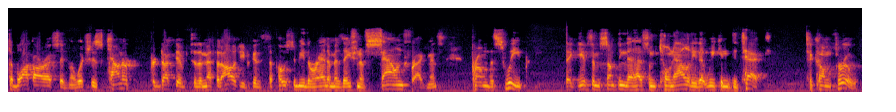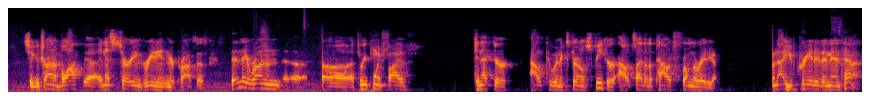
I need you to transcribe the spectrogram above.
to block RF signal, which is counterproductive to the methodology because it's supposed to be the randomization of sound fragments from the sweep that gives them something that has some tonality that we can detect to come through. So you're trying to block uh, a necessary ingredient in your process. Then they run uh, uh, a 3.5 connector out to an external speaker outside of the pouch from the radio. But now you've created an antenna.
